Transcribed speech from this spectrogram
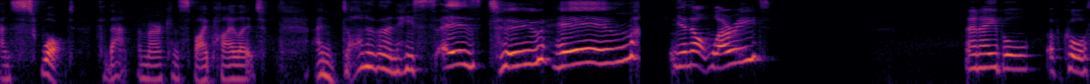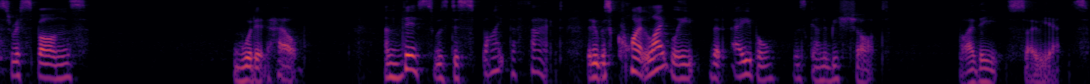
and swapped for that American spy pilot. And Donovan, he says to him, You're not worried? And Abel, of course, responds, Would it help? And this was despite the fact that it was quite likely that Abel was going to be shot by the Soviets.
